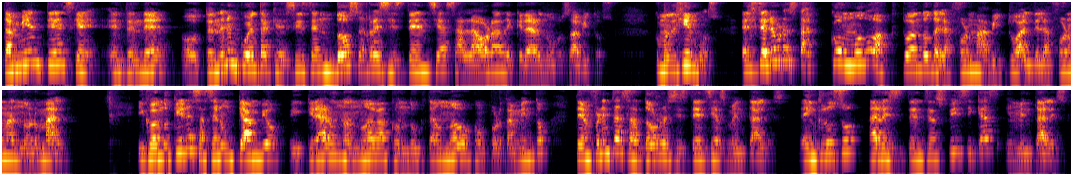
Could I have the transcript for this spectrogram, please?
También tienes que entender o tener en cuenta que existen dos resistencias a la hora de crear nuevos hábitos. Como dijimos, el cerebro está cómodo actuando de la forma habitual, de la forma normal. Y cuando quieres hacer un cambio y crear una nueva conducta, un nuevo comportamiento, te enfrentas a dos resistencias mentales, e incluso a resistencias físicas y mentales.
